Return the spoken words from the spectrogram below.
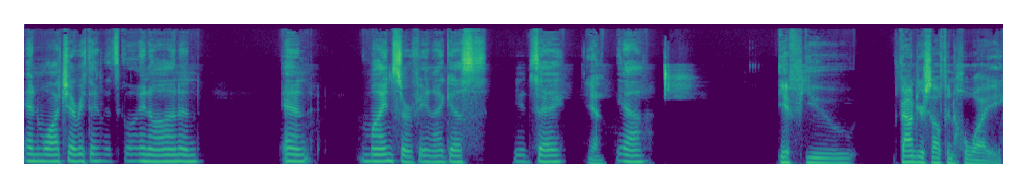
and watch everything that's going on and and mind surfing, I guess you'd say. Yeah. Yeah. If you found yourself in Hawaii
